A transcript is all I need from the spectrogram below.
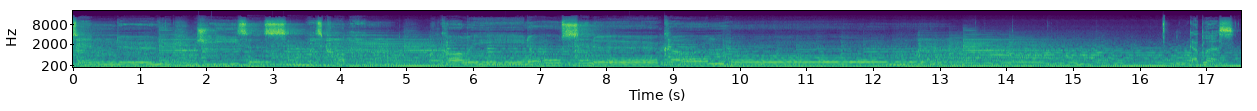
tenderly, Jesus is calling, calling, oh sinner, come home. God bless.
